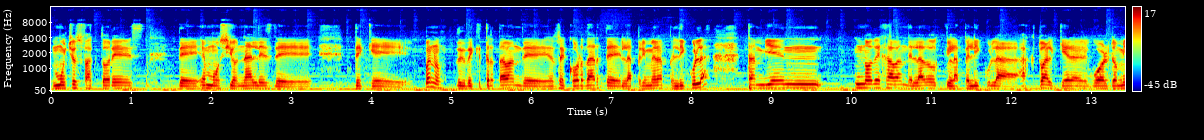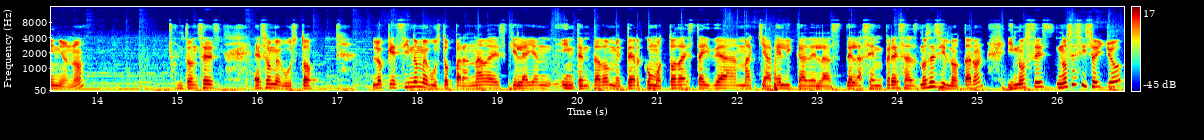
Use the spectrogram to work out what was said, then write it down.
muchos factores de emocionales de, de que, bueno, de, que trataban de recordarte la primera película, también no dejaban de lado la película actual que era el World Dominion, ¿no? Entonces, eso me gustó. Lo que sí no me gustó para nada es que le hayan intentado meter como toda esta idea maquiavélica de las, de las empresas. No sé si lo notaron y no sé, no sé si soy yo,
